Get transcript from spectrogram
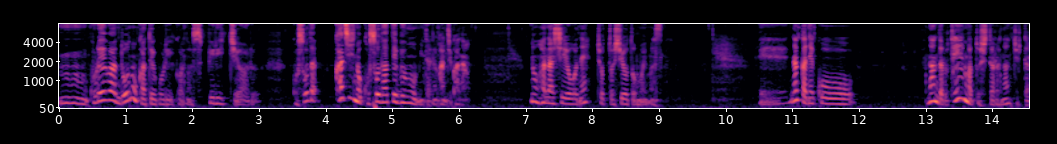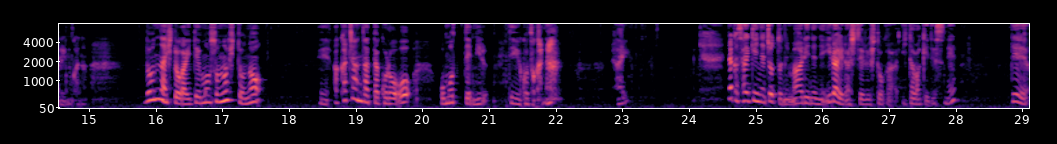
うん、これはどのカテゴリーかな？スピリチュアル子育家事の子育て部門みたいな感じかなの話をねちょっとしようと思います。えー、なんかねこうなんだろうテーマとしたら何て言ったらいいのかなどんな人がいてもその人のえー、赤ちゃんだった頃を思ってみるっていうことかな。はい。なんか最近ねちょっとね周りでねイライラしてる人がいたわけですね。で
